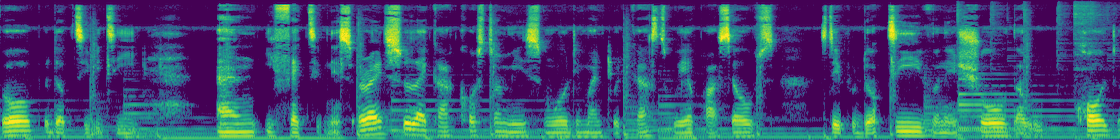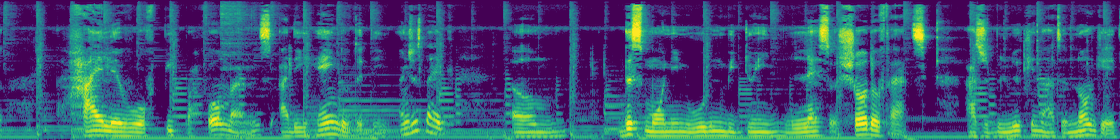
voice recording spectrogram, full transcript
for productivity and effectiveness. Alright, so like our custom is What the Mind podcast, we help ourselves stay productive and ensure that we record high level of peak performance at the end of the day. And just like um, this morning, we wouldn't be doing less or short of that, as we'll be looking at a nugget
